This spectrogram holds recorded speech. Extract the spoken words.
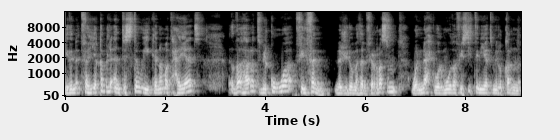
إذا فهي قبل أن تستوي كنمط حياة ظهرت بقوة في الفن. نجد مثلا في الرسم والنحت والموضة في الستينيات من القرن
